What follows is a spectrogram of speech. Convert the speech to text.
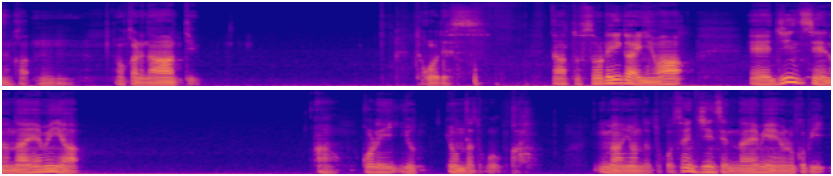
なんか、うん、わかるなーっていうところです。あと、それ以外には、えー、人生の悩みや、あ、これよ読んだところか。今読んだところですね。人生の悩みや喜び、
